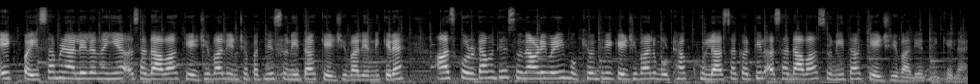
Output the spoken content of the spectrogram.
एक पैसा मिळालेला नाहीये असा दावा केजरीवाल यांच्या पत्नी सुनीता केजरीवाल यांनी केलाय. आज कोर्टामध्ये सुनावणीवेळी मुख्यमंत्री केजरीवाल मोठा खुलासा करतील असा दावा सुनीता केजरीवाल यांनी केलाय.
